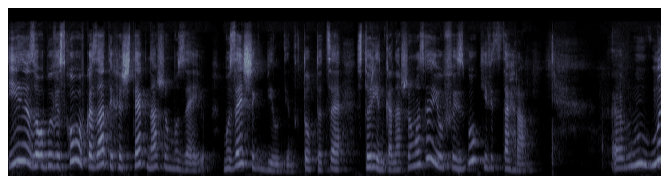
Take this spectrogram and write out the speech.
І обов'язково вказати хештег нашого музею музей Шикбілдінг. Тобто це сторінка нашого музею у Фейсбук і в Інстаграм. Е, Ми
